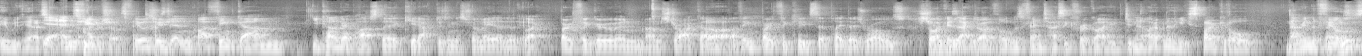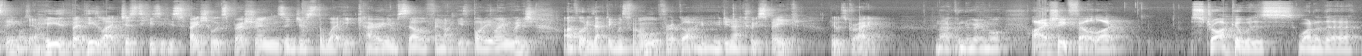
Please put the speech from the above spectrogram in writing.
he was, yeah, yeah, and he was huge. I, he was huge, and I think um, you can't go past the kid actors in this film either. The, Like both Agu and um, Striker. Oh. I think both the kids that played those roles. Striker's actor, I thought was fantastic for a guy who didn't. I don't think he spoke at all No, during the film. was his thing, wasn't it? He's, but he's like just his his facial expressions and just the way he carried himself and like his body language. I thought his acting was phenomenal for a guy who, who didn't actually speak. It was great. No, I couldn't agree more. I actually felt like Stryker was one of the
